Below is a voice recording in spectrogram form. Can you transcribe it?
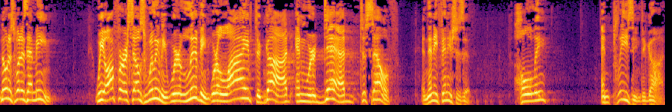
Notice what does that mean? We offer ourselves willingly. We're living. We're alive to God and we're dead to self. And then he finishes it. Holy and pleasing to God.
